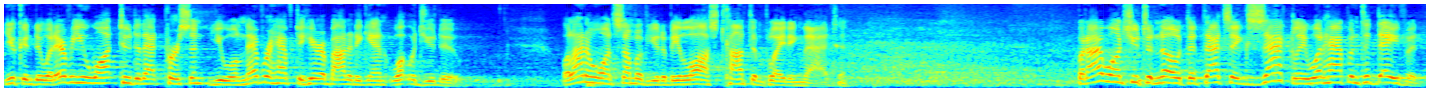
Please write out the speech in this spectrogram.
You can do whatever you want to to that person. You will never have to hear about it again. What would you do? Well, I don't want some of you to be lost contemplating that. but I want you to note that that's exactly what happened to David.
